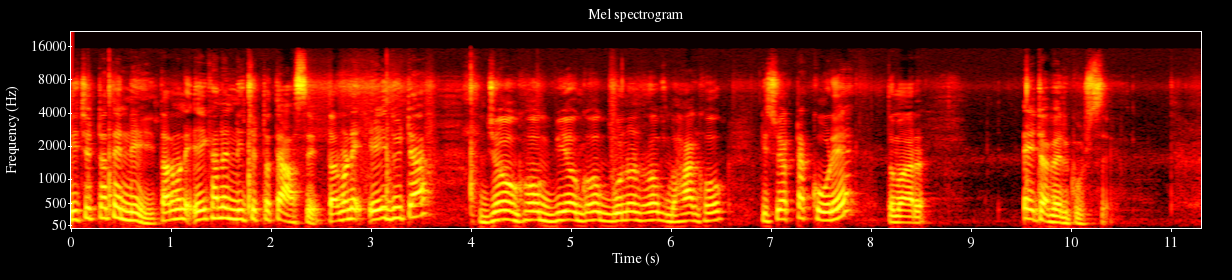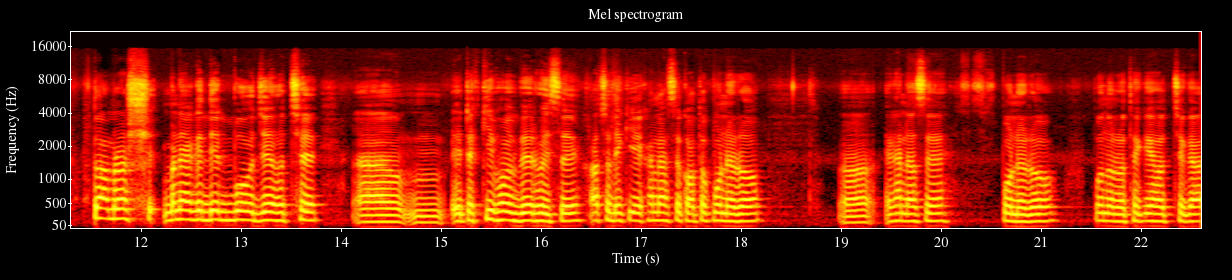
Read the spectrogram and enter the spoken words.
নিচেরটাতে নেই। তার মানে এইখানে নিচেরটাতে আছে। তার মানে এই দুইটা যোগ হোক, বিয়োগ হোক, গুণন হোক, ভাগ হোক, কিছু একটা করে তোমার এইটা বের করছে। তো আমরা মানে আগে দেখব যে হচ্ছে এটা কীভাবে বের হয়েছে। আচ্ছা দেখি এখানে আছে কত? পনেরো। এখানে আছে পনেরো। পনেরো থেকে হচ্ছে গা,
